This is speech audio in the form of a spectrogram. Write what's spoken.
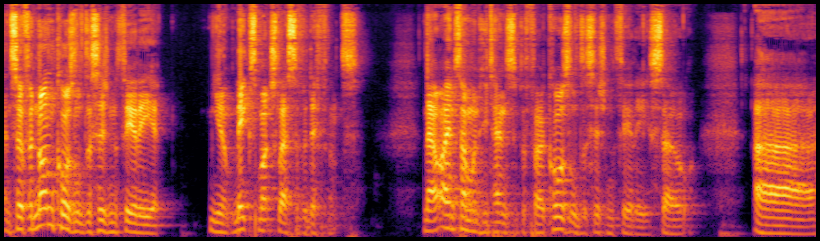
And so for non-causal decision theory, it you know makes much less of a difference. Now, I'm someone who tends to prefer causal decision theory, so uh,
